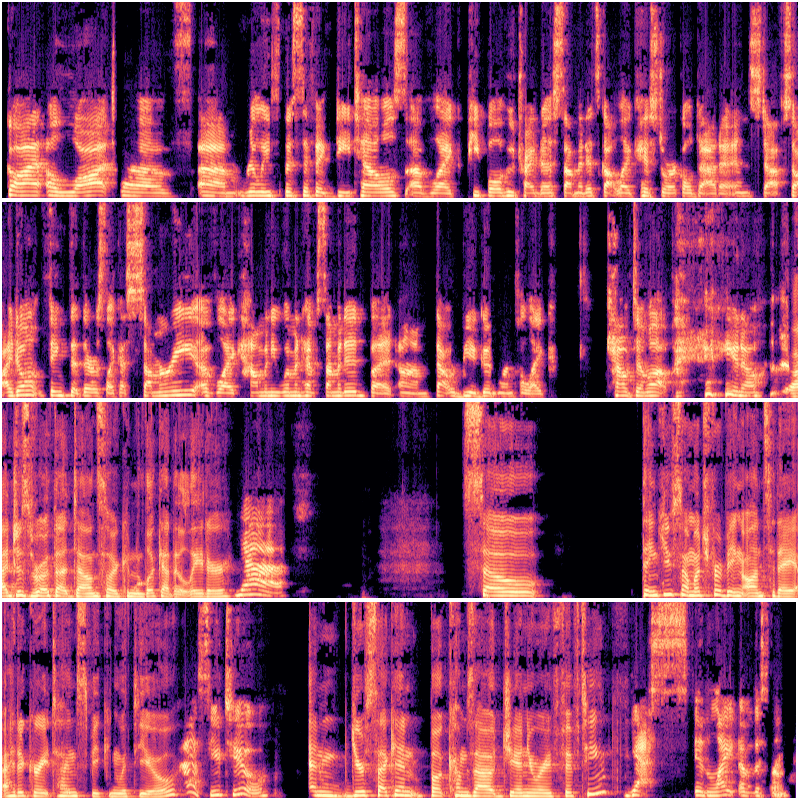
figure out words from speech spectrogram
got a lot of um, really specific details of like people who tried to summit. It's got like historical data and stuff. So I don't think that there's like a summary of like how many women have summited, but um, that would be a good one to like count them up, you know? Yeah, I just wrote that down so I can look at it later. Yeah. So Thank you so much for being on today. I had a great time speaking with you. Yes, you too. And your second book comes out January 15th? Yes, in light of the summit.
